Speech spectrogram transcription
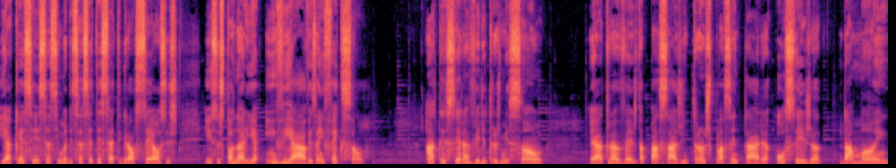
e aquecesse acima de 67 graus Celsius, isso os tornaria inviáveis à infecção. A terceira via de transmissão é através da passagem transplacentária, ou seja, da mãe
